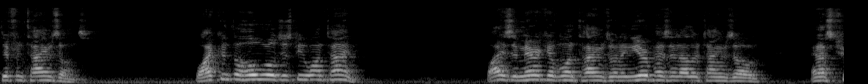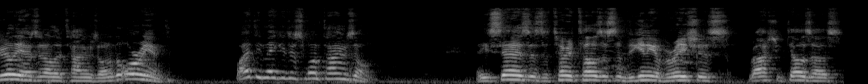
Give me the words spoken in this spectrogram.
different time zones? Why couldn't the whole world just be one time? Why does America have one time zone and Europe has another time zone and Australia has another time zone and the Orient? Why did he make it just one time zone? And he says, as the Torah tells us in the beginning of Bereshis, Rashi tells us,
